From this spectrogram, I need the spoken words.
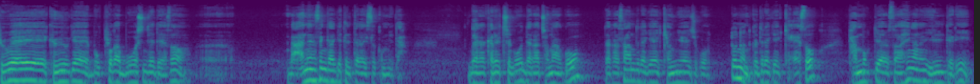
교회의 교육의 목표가 무엇인지에 대해서 어, 많은 생각이 들 때가 있을 겁니다. 내가 가르치고 내가 전하고 내가 사람들에게 격려해주고 또는 그들에게 계속 반복되어서 행하는 일들이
